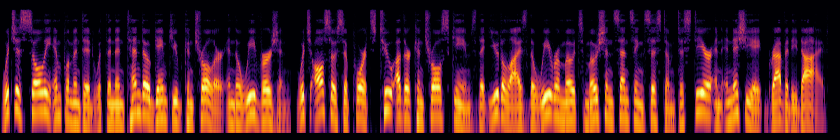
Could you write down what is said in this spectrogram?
which is solely implemented with the Nintendo GameCube controller in the Wii version, which also supports two other control schemes that utilize the Wii Remote's motion sensing system to steer and initiate gravity dives.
